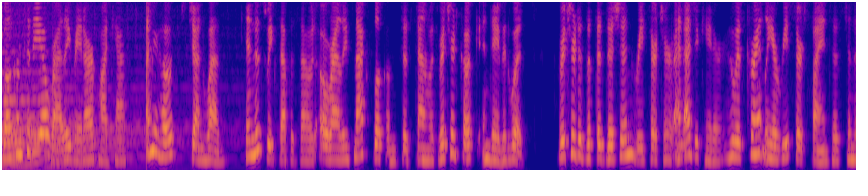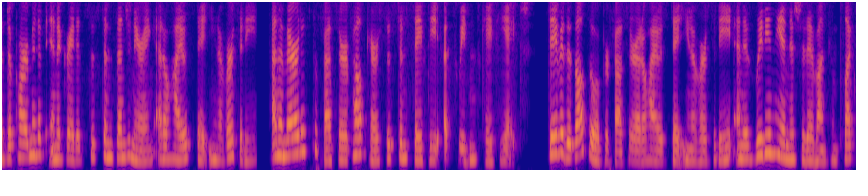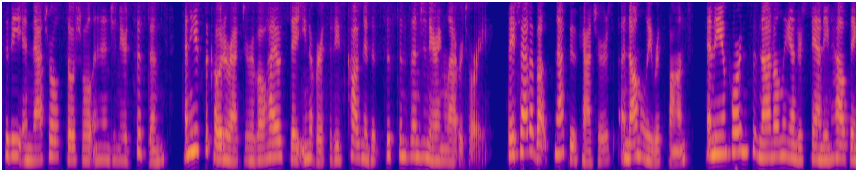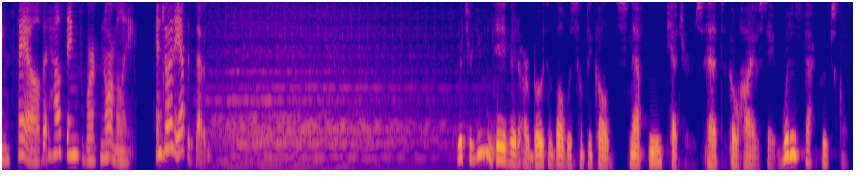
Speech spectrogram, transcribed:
Welcome to the O'Reilly Radar Podcast. I'm your host, Jen Webb. In this week's episode, O'Reilly's Mac Slocum sits down with Richard Cook and David Woods. Richard is a physician, researcher, and educator who is currently a research scientist in the Department of Integrated Systems Engineering at Ohio State University and emeritus professor of healthcare systems safety at Sweden's KTH. David is also a professor at Ohio State University and is leading the initiative on complexity in natural, social, and engineered systems, and he's the co director of Ohio State University's Cognitive Systems Engineering Laboratory. They chat about snafu catchers, anomaly response, and the importance of not only understanding how things fail, but how things work normally. Enjoy the episode. Richard, you and David are both involved with something called Snafu Catchers at Ohio State. What is that group's goal?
